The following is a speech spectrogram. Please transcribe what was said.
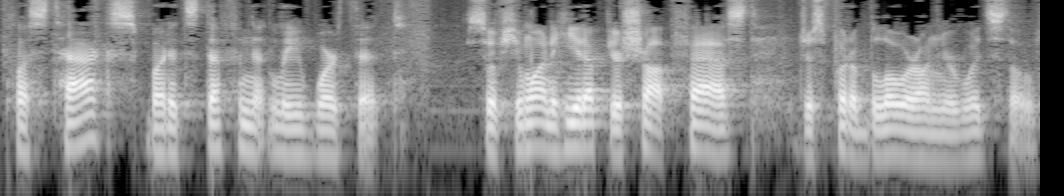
plus tax, but it's definitely worth it. So if you want to heat up your shop fast, just put a blower on your wood stove.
